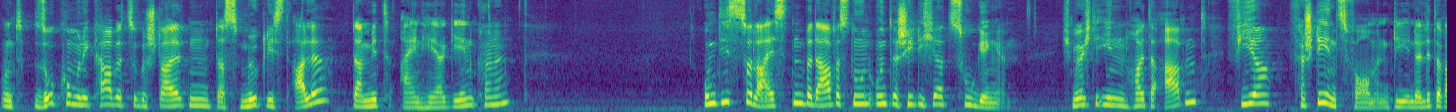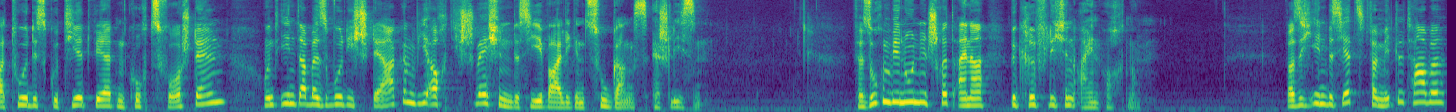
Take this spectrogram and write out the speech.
und so kommunikabel zu gestalten, dass möglichst alle damit einhergehen können. Um dies zu leisten, bedarf es nun unterschiedlicher Zugänge. Ich möchte Ihnen heute Abend vier Verstehensformen, die in der Literatur diskutiert werden, kurz vorstellen und Ihnen dabei sowohl die Stärken wie auch die Schwächen des jeweiligen Zugangs erschließen. Versuchen wir nun den Schritt einer begrifflichen Einordnung. Was ich Ihnen bis jetzt vermittelt habe,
